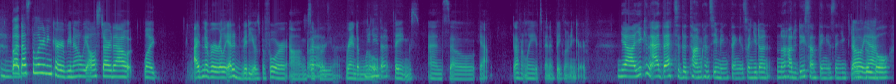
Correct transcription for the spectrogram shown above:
Mm. But that's the learning curve, you know. We all start out like I'd never really edited videos before, um, except right. for you know random little things, and so yeah, definitely it's been a big learning curve. Yeah, you can add that to the time-consuming thing. Is when you don't know how to do something, is then you oh, Google. Yeah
